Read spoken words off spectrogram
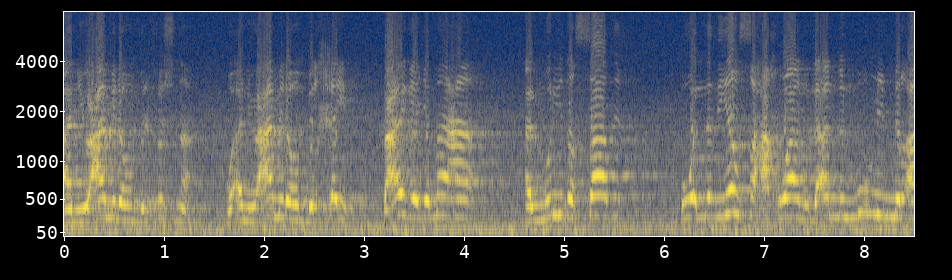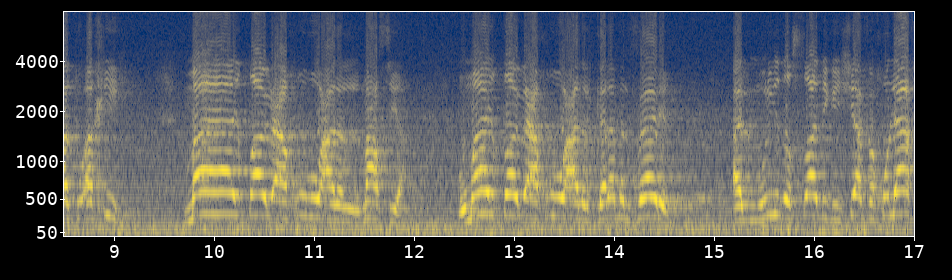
أن يعاملهم بالحسنى وأن يعاملهم بالخير. بعد يا جماعة المريد الصادق هو الذي ينصح أخوانه لأن المؤمن مرآة أخيه. ما يطاوع أخوه على المعصية وما يطاوع أخوه على الكلام الفارغ. المريد الصادق إن شاف خلاف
